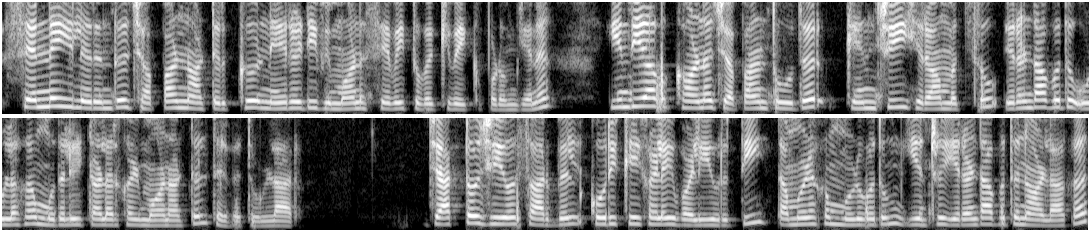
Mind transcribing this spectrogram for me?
சென்னையிலிருந்து ஜப்பான் நாட்டிற்கு நேரடி விமான சேவை துவக்கி வைக்கப்படும் என இந்தியாவுக்கான ஜப்பான் தூதர் கென்ஜி ஹிராமட்சு இரண்டாவது உலக முதலீட்டாளர்கள் மாநாட்டில் தெரிவித்துள்ளார். ஜாக்டோ ஜியோ சார்பில் கோரிக்கைகளை வலியுறுத்தி தமிழகம் முழுவதும் இன்று இரண்டாவது நாளாக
